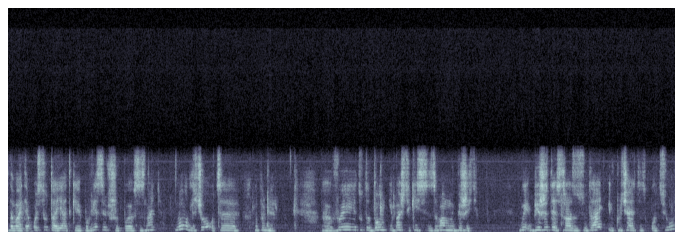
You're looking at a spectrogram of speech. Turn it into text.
Давайте, ось тут я таке повісив, щоб е, все знати. Ну, для чого оце, наприклад, е, ви тут дом і бачите, якийсь за вами біжить. Ви біжите зразу сюди і включаєте оцю.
